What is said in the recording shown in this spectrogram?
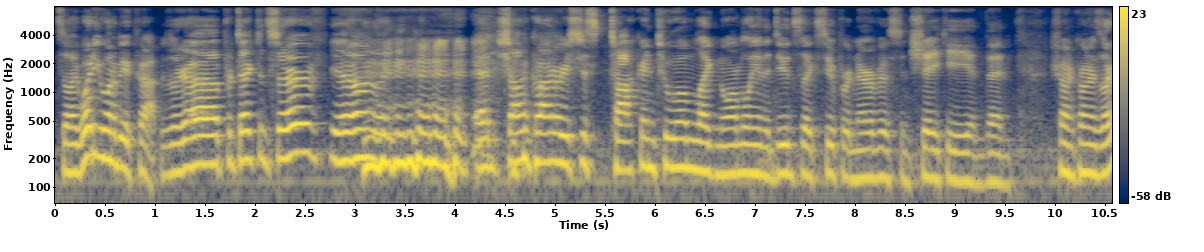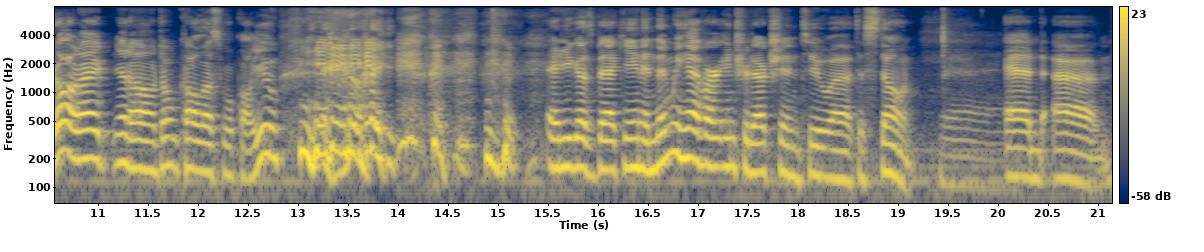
so like, what do you want to be a cop?" He's like, "Uh, protect and serve," you know. Like, and Sean Connery's just talking to him like normally, and the dude's like super nervous and shaky, and then Sean Connery's like, "All right, you know, don't call us, we'll call you." Like- and he goes back in, and then we have our introduction to uh, to Stone Yeah. and um,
